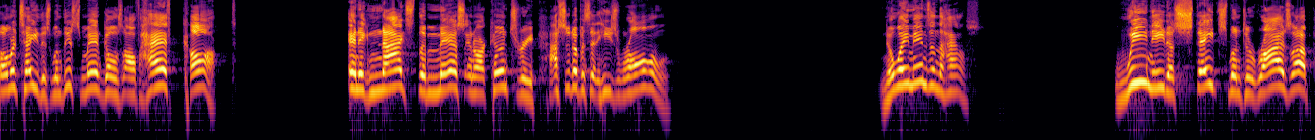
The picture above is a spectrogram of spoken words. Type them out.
I'm going to tell you this when this man goes off half cocked and ignites the mess in our country, I stood up and said, He's wrong. No amens in the house. We need a statesman to rise up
